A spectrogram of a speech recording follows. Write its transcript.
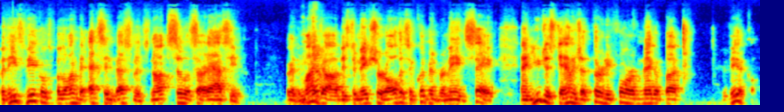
but these vehicles belong to X Investments, not Scylla Sardassian. My No. job is to make sure all this equipment remains safe, and you just damaged a 34 megabuck vehicle.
